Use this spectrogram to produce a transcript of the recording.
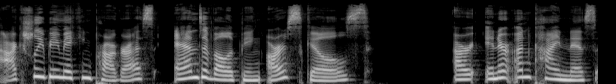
actually be making progress and developing our skills, our inner unkindness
